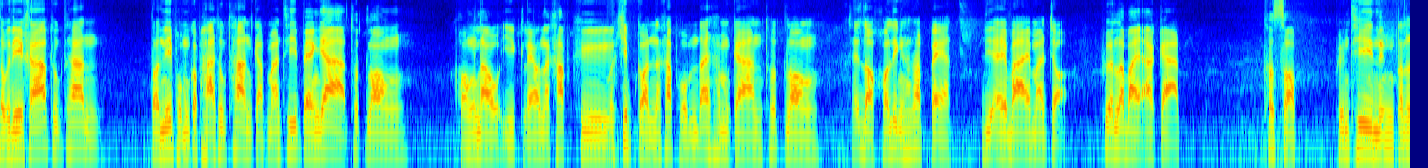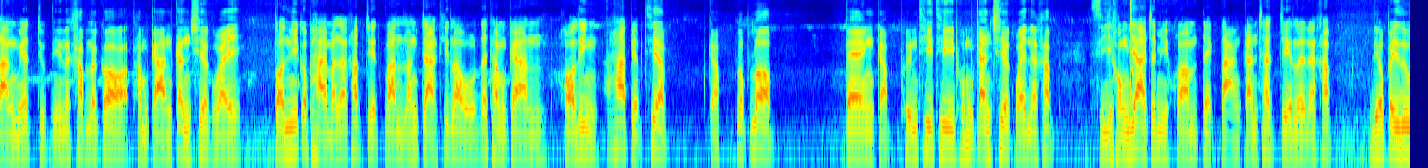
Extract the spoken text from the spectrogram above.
สวัสดีครับทุกท่าน ตอนนี้ผมก็พาทุกท่านกลับมาที่แปลงหญ้าทดลองของเราอีกแล้วนะครับ คือเมื่อคลิปก่อนนะครับ ผมได้ทำการทดลองใช้ดอกคอลลิง508 DIY มาเจาะเพื่อระบายอากาศ ทดสอบพื้นที่ 1 ตารางเมตรจุดนี้นะครับ แล้วก็ทำการกั้นเชือกไว้ ตอนนี้ก็ผ่านมาแล้วครับ 7 วันหลังจากที่เราได้ทำการคอลลิงถ้าเปรียบเทียบกับรอบๆ แปลงกับพื้นที่ที่ผมกั้นเชือกไว้นะครับ สีของหญ้าจะมีความแตกต่างกันชัดเจนเลยนะครับ เดี๋ยวไปดู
